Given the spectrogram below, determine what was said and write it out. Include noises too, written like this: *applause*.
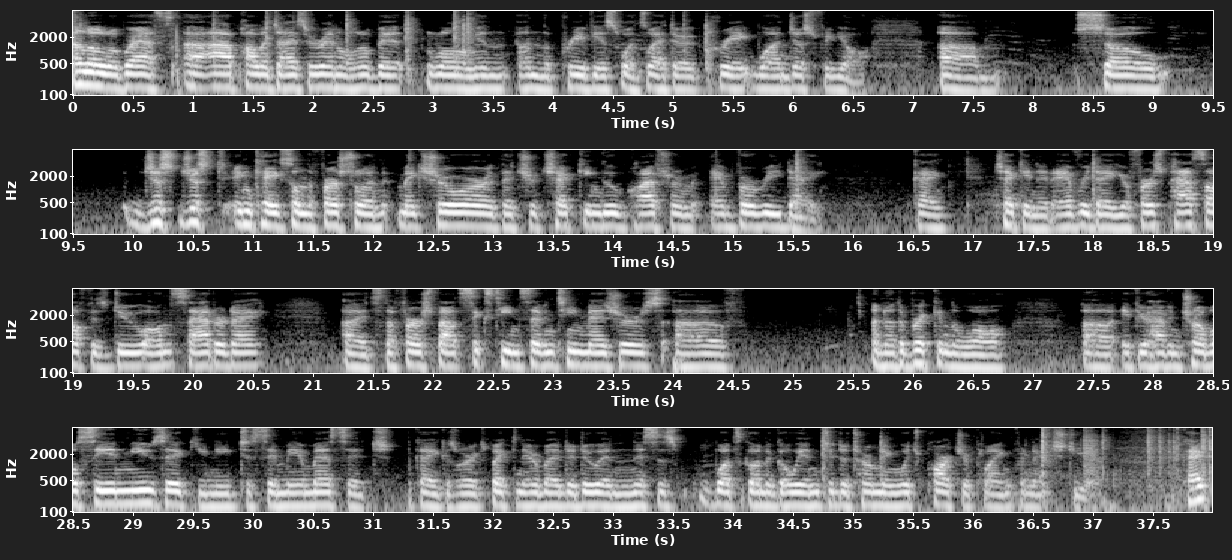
Hello, low brass. Uh, I apologize. We ran a little bit long in on the previous one, so I had to create one just for y'all. Um, so, just just in case on the first one, make sure that you're checking Google Classroom every day. Okay, checking it every day. Your first pass off is due on Saturday. Uh, it's the first about 16, 17 measures of another brick in the wall. Uh, if you're having trouble seeing music, you need to send me a message, okay? Because we're expecting everybody to do it, and this is what's going to go into determining which part you're playing for next year, okay?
